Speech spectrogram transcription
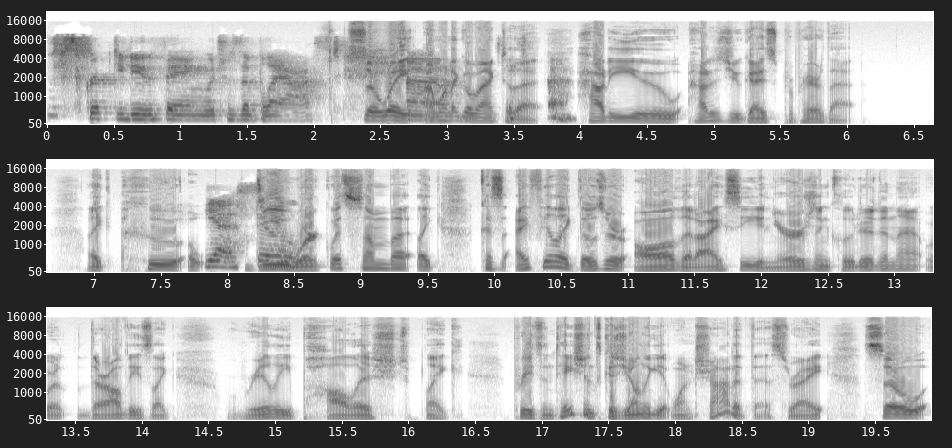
scripty do thing, which was a blast. So wait, I want to Um, go back to that. How do you how did you guys prepare that? Like who Yes, do you work with somebody like cuz I feel like those are all that I see and yours included in that where they're all these like really polished like presentations cuz you only get one shot at this, right? So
